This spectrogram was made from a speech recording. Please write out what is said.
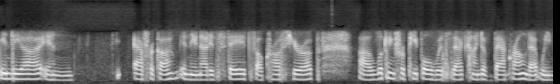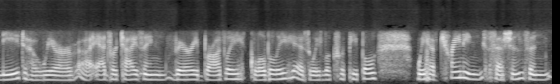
India, in Africa, in the United States, across Europe, uh, looking for people with that kind of background that we need. Uh, we are uh, advertising very broadly, globally, as we look for people. We have training sessions and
